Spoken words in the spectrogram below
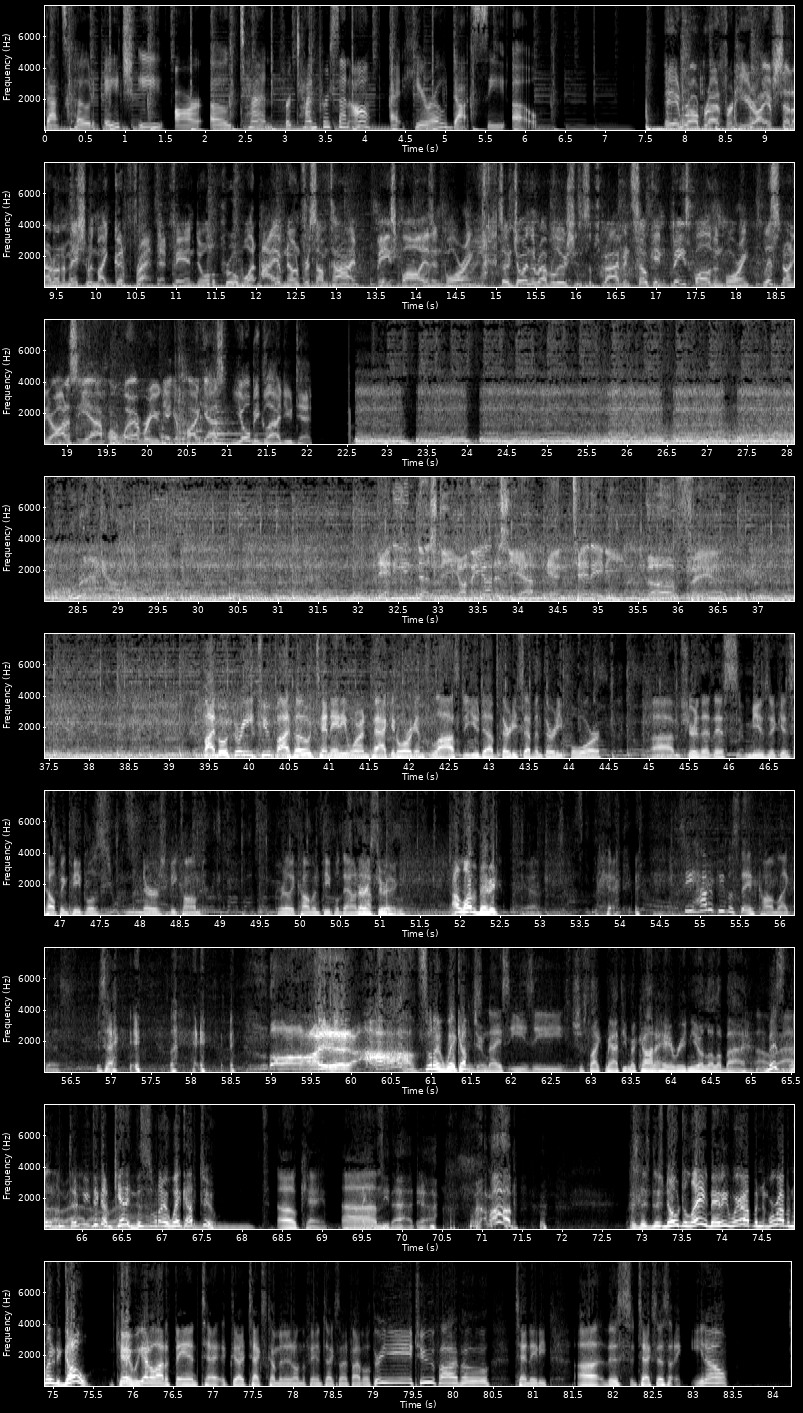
That's code H E R O 10 for 10% off at hero.co. Hey, Rob Bradford here. I have set out on a mission with my good friends at FanDuel to prove what I have known for some time baseball isn't boring. So join the revolution, subscribe, and soak in Baseball Isn't Boring. Listen on your Odyssey app or wherever you get your podcast. You'll be glad you did. Danny and Dusty on the Odyssey app and 1080 The Fan. 503 250 1081 Packing Oregon's lost to UW 37 34. Uh, I'm sure that this music is helping people's nerves be calmed. Really calming people down Very after soothing. it. I love it, baby. Yeah. See, how do people stay calm like this? Is that. oh, yeah. ah! That's what I wake up It's to. nice, easy. It's just like Matthew McConaughey reading you a lullaby. Miss, don't you think I'm kidding? This is what I wake up to. Okay. Um, I can see that. Yeah. I'm up. There's, there's no delay, baby. We're up and we're up and ready to go. Okay, we got a lot of fan te- uh, text coming in on the fan text line 503 250 1080. Uh, this text says, you know,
